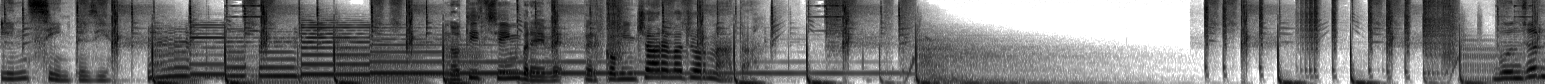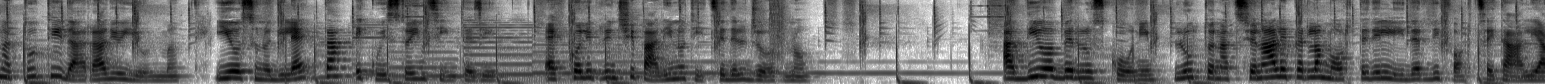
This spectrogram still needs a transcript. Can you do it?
In sintesi. Notizie in breve per cominciare la giornata. Buongiorno a tutti da Radio Yulm. Io sono Diletta e questo è In Sintesi. Ecco le principali notizie del giorno. Addio a Berlusconi, lutto nazionale per la morte del leader di Forza Italia.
